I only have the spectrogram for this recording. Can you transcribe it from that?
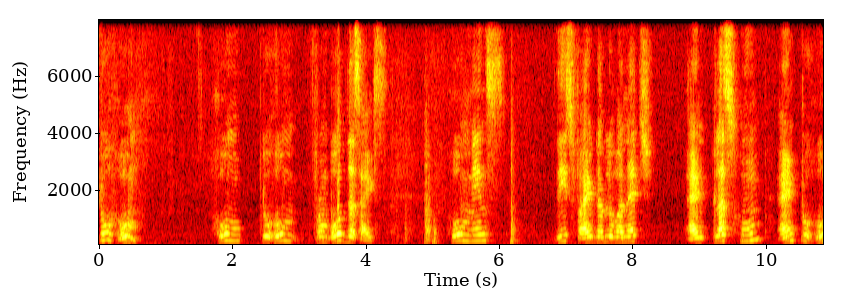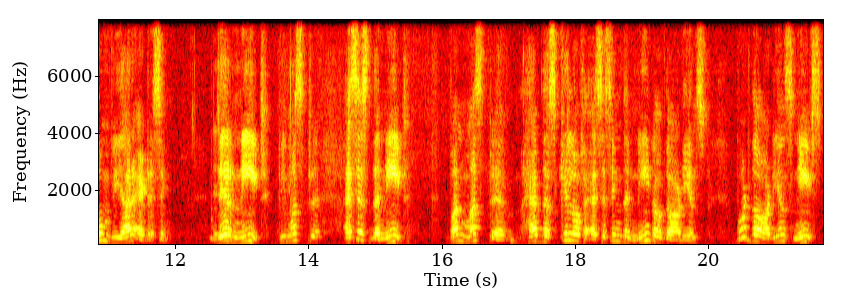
To whom? Whom to whom from both the sides. Whom means these 5W1H and plus whom and to whom we are addressing. Their need. We must uh, assess the need. One must uh, have the skill of assessing the need of the audience. What the audience needs.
